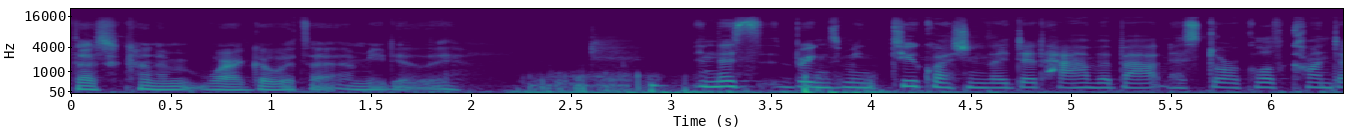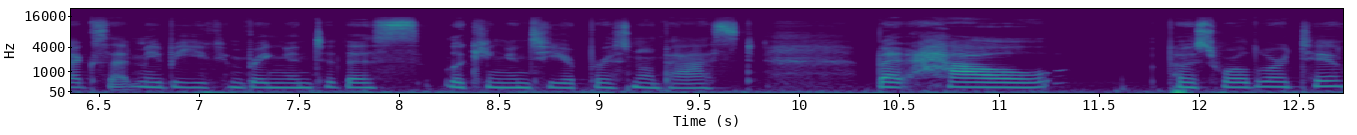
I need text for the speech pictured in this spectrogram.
that's kind of where i go with that immediately and this brings me two questions I did have about historical context that maybe you can bring into this, looking into your personal past. But how post World War II.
